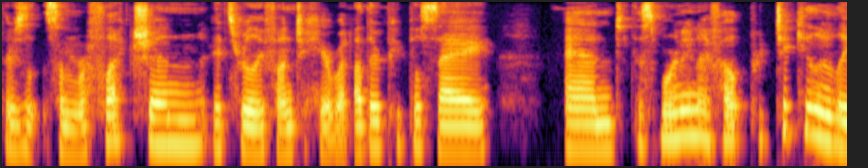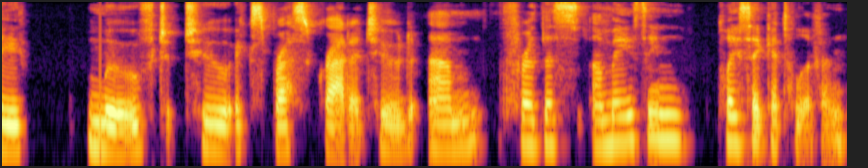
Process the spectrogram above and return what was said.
There's some reflection, it's really fun to hear what other people say. And this morning I felt particularly moved to express gratitude um, for this amazing place I get to live in.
